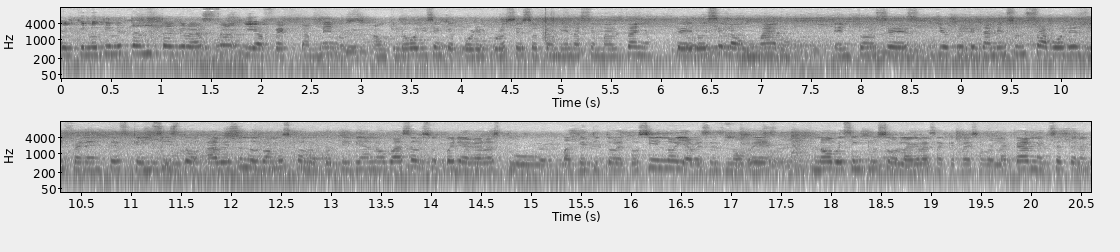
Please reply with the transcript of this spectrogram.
El que no tiene tanta grasa y afecta menos, aunque luego dicen que por el proceso también hace más daño, pero es el ahumado entonces yo creo que también son sabores diferentes que, insisto, a veces nos vamos con lo cotidiano, vas al súper y agarras tu paquetito de tocino y a veces no ves, no ves incluso la grasa que trae sobre la carne, etc.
